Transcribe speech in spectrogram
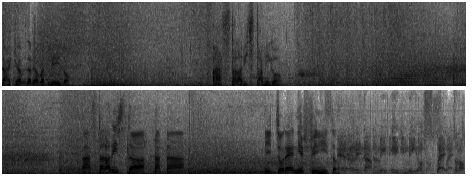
Dai, che l'abbiamo quasi finito. Hasta la vista, amico. Hasta la vista. Il tuo regno è finito. E ridammi il mio spettro!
